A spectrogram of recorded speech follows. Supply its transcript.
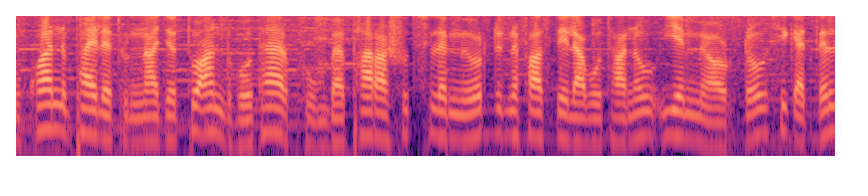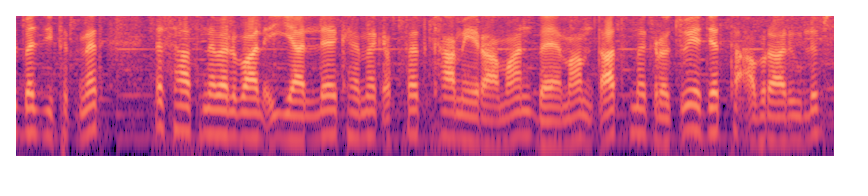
እንኳን ፓይለቱና ጀቱ አንድ ቦታ አያርፉም። በፓራሹት ስለሚወርድ ንፋስ ሌላ ቦታ ነው የሚያወርደው። ሲቀጥል በዚህ ፍጥነት እሳት ነበልባል እያለ ከመቀስፈት ካሜራማን በማምጣት መቅረጹ የጀት አብራሪው ልብስ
